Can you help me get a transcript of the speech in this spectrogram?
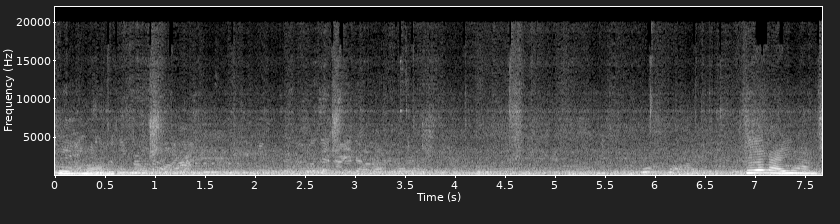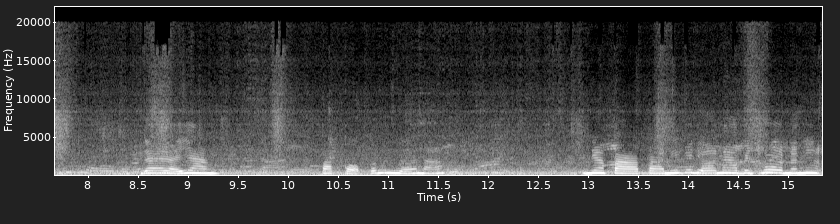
คือหอมคืออะไรยัง ได้อะไรยัง ปลา กรอบก็มีเยอะนะ เนี่ยปลาปลานี้ก็เยอะน่าไปทอดนะเนี่ย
